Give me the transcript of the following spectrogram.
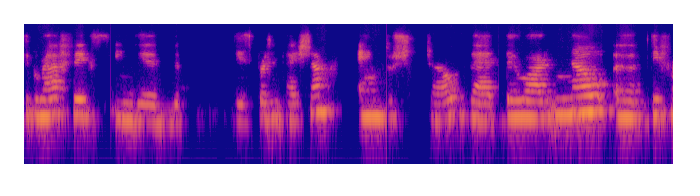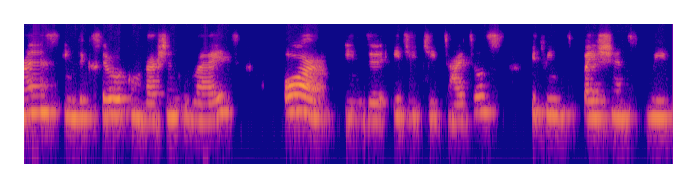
the graphics in the, the, this presentation aim to show that there are no uh, difference in the seroconversion rate or in the IgG titers between patients with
